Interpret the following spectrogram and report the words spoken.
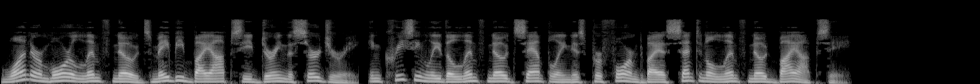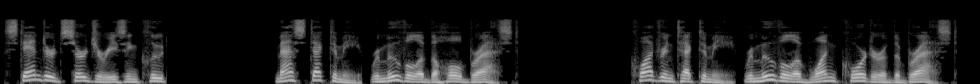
One or more lymph nodes may be biopsied during the surgery. Increasingly, the lymph node sampling is performed by a sentinel lymph node biopsy. Standard surgeries include mastectomy, removal of the whole breast. Quadrantectomy, removal of one quarter of the breast.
